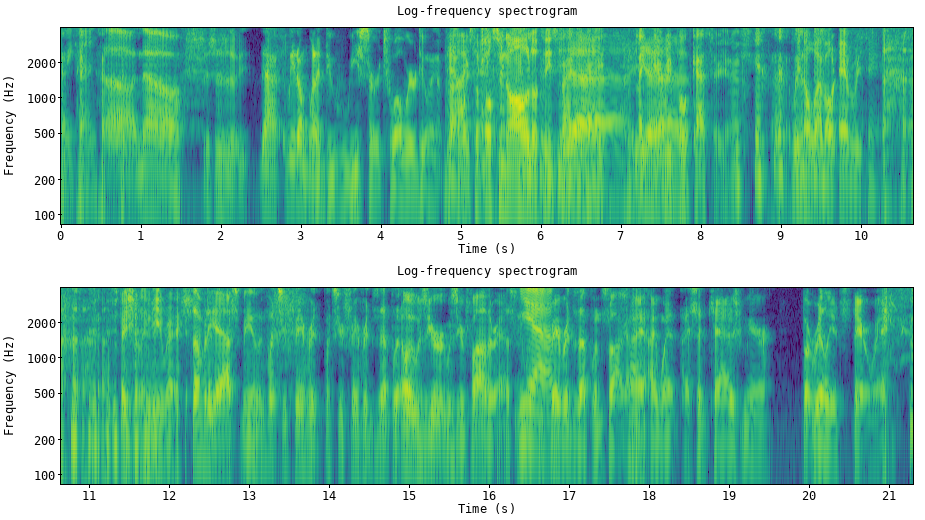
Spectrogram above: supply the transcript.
we can. Oh no! This is uh, we don't want to do research while we're doing a podcast. yeah, we're supposed to know all of these facts, Yeah, right? Like yeah. every podcaster, you know, we know about everything, especially me, right? Somebody asked me, "What's your favorite? What's your favorite Zeppelin?" Oh, it was your it was your father asked me, "What's your favorite Zeppelin song?" And I, I went, I said Kashmir, but really it's Stairway.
